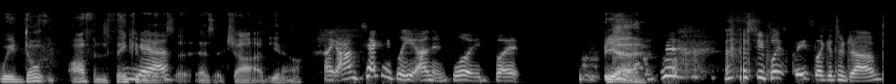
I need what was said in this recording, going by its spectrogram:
we don't often think of Yeah. it as a as a job, you know. Like I'm technically unemployed, but Yeah, she plays bass like it's her job.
